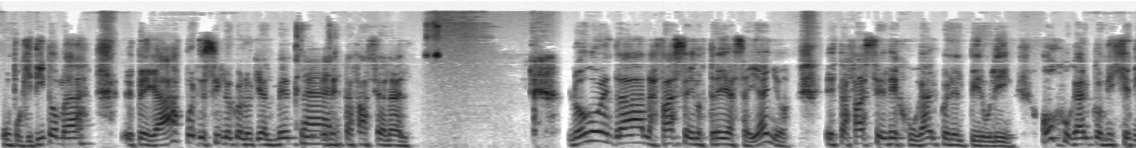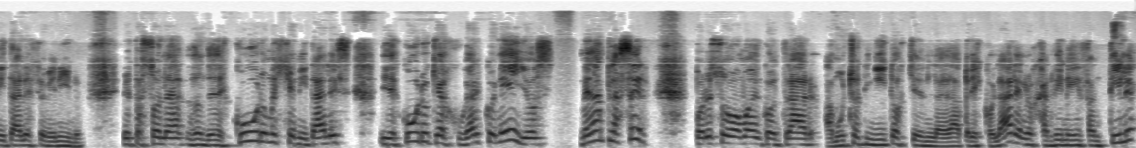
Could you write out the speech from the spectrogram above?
un poquitito más pegadas, por decirlo coloquialmente, en esta fase anal. Luego vendrá la fase de los 3 a 6 años, esta fase de jugar con el pirulín o jugar con mis genitales femeninos. Esta zona donde descubro mis genitales y descubro que al jugar con ellos me dan placer. Por eso vamos a encontrar a muchos niñitos que en la edad preescolar, en los jardines infantiles,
